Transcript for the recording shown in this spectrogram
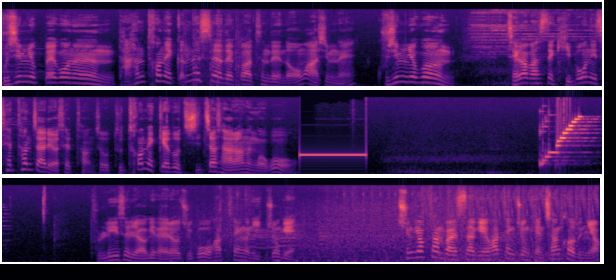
96 빼고는 다 한 턴에 끝냈어야 될 것 같은데 너무 아쉽네. 96은 제가 봤을 때 기본이 3턴짜리예요 3턴. 저거 두 턴에 깨도 진짜 잘하는 거고. 블릿을 여기 내려주고 화탱은 이쪽에. 충격탄 발사기 화탱 좀 괜찮거든요.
